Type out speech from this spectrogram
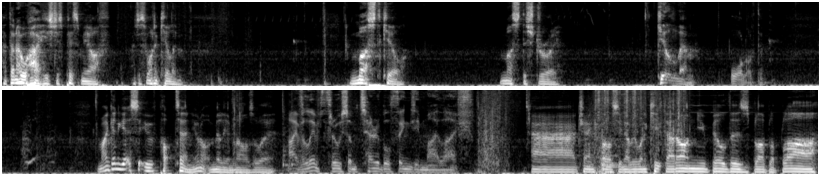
I don't know why, he's just pissed me off. I just want to kill him. Must kill. Must destroy. Kill them. All of them. Am I going to get a city with pop 10? You're not a million miles away. I've lived through some terrible things in my life. Ah, uh, change policy. Now we want to keep that on. New builders, blah, blah, blah.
